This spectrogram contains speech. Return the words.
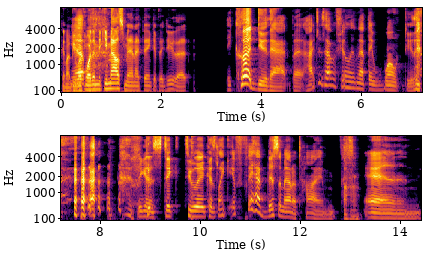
They might be Yep. worth more than Mickey Mouse, man. I think if they do that. They could do that, but I just have a feeling that they won't do that. They're gonna stick to it because, like, if they have this amount of time Uh-huh. and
